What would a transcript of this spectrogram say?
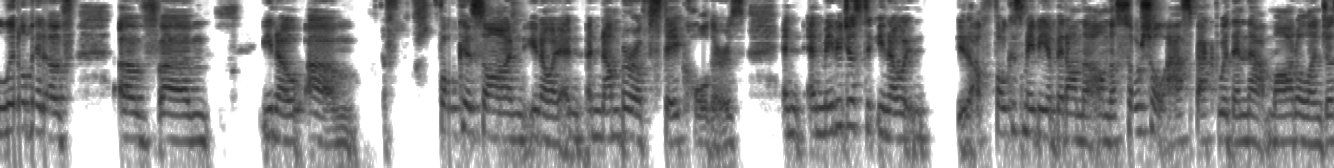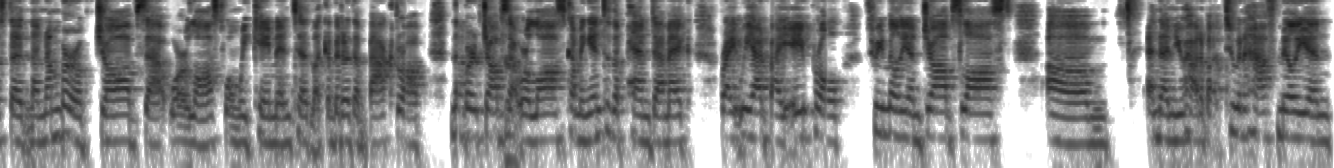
little bit of of um, you know um, focus on you know a, a, number of stakeholders. And and maybe just you know you know, focus maybe a bit on the on the social aspect within that model and just the, the, number of jobs that were lost when we came into like a bit of the backdrop. Number of jobs sure. that were lost coming into the pandemic right? We had by april 3 million jobs lost um, and then you had about two and a half million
